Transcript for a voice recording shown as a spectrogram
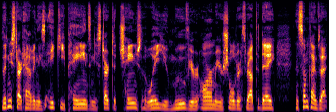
But then you start having these achy pains and you start to change the way you move your arm or your shoulder throughout the day. And sometimes that that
